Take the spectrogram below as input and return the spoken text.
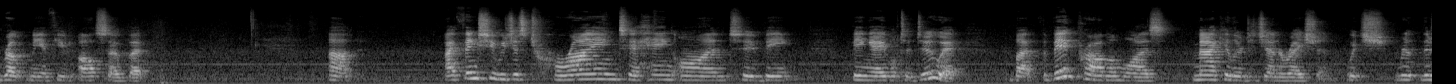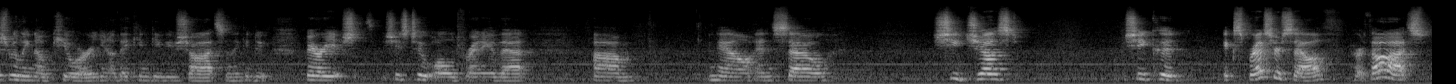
wrote me a few also, but uh, I think she was just trying to hang on to be, being able to do it. But the big problem was macular degeneration, which re there's really no cure. You know, they can give you shots and they can do very, she's too old for any of that um, now. And so she just, she could express herself, her thoughts,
